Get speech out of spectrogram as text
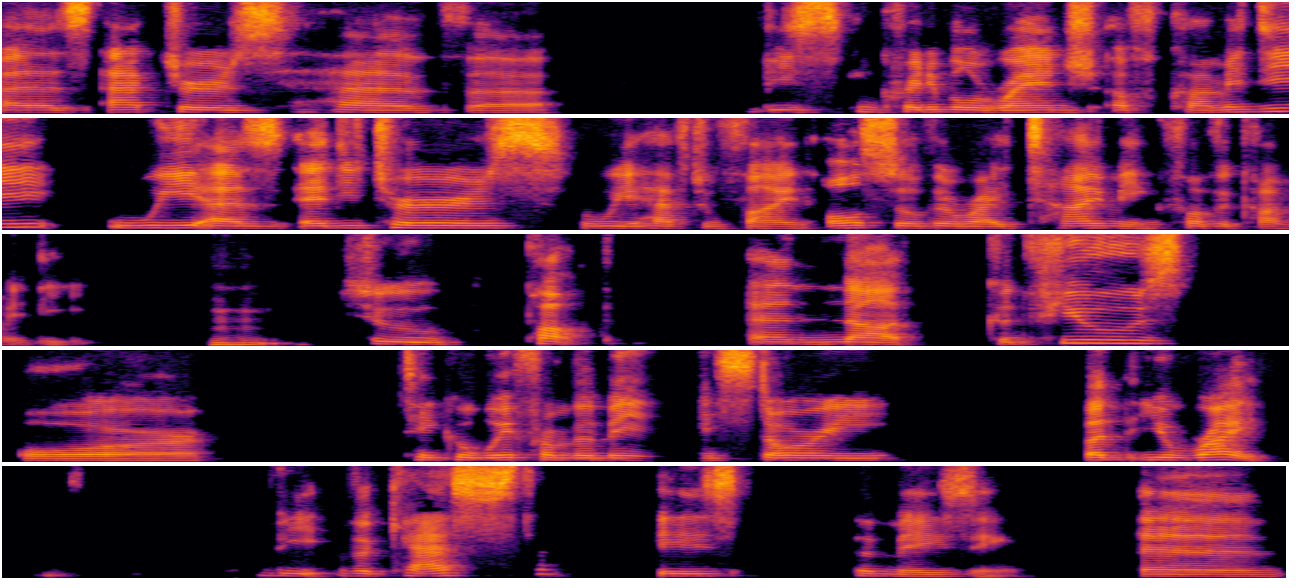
as actors have uh, this incredible range of comedy we as editors we have to find also the right timing for the comedy mm-hmm. to pop and not confuse or take away from the main story. But you're right. The the cast is amazing. And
